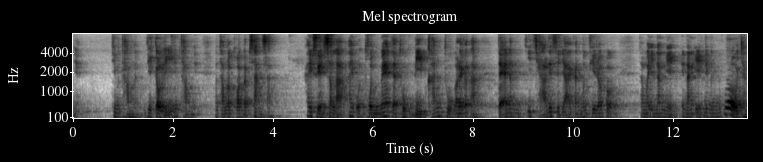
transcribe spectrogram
เนี่ยที่มันทำที่เกาหลีที่มันทำเนี่ยมันทำละครแบบสร้างสรรค์ ให้เสียสละให้อดทนแม้แต่ถูกบีบคั้นถูกอะไรก็ตาม แต่อันนั้นอิจฉาริษยากันบางทีเราก็ทำไมนางเอกนางเอกนี่มันโง่จัง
